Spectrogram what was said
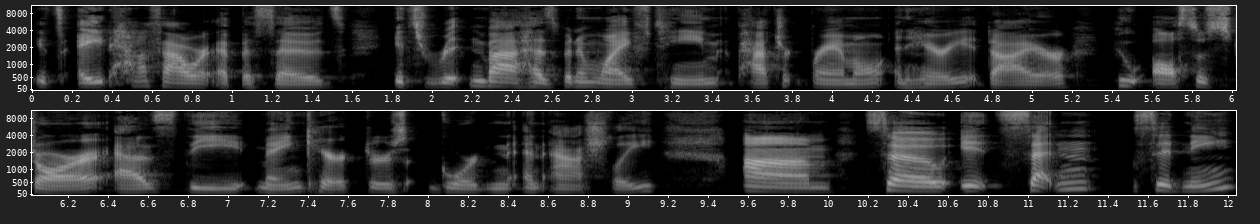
It's eight half-hour episodes. It's written by a husband and wife team, Patrick Brammall and Harriet Dyer, who also star as the main characters, Gordon and Ashley. Um, so it's set in Sydney,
